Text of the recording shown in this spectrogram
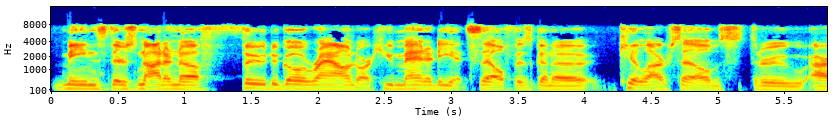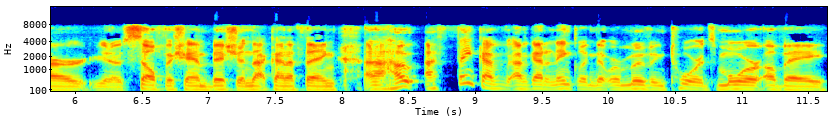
means there's not enough food to go around or humanity itself is going to kill ourselves through our you know selfish ambition that kind of thing and i hope i think I've, I've got an inkling that we're moving towards more of a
